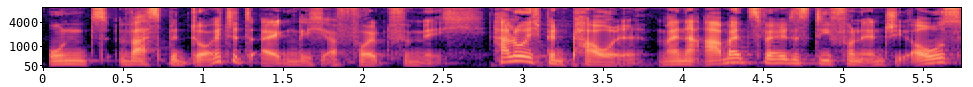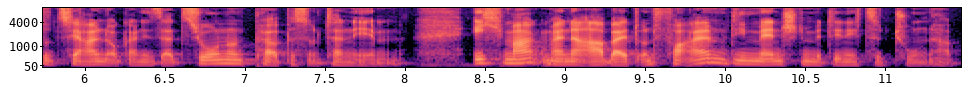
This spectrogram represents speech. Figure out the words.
Und was bedeutet eigentlich Erfolg für mich? Hallo, ich bin Paul. Meine Arbeitswelt ist die von NGOs, sozialen Organisationen und Purpose-Unternehmen. Ich mag meine Arbeit und vor allem die Menschen, mit denen ich zu tun habe.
